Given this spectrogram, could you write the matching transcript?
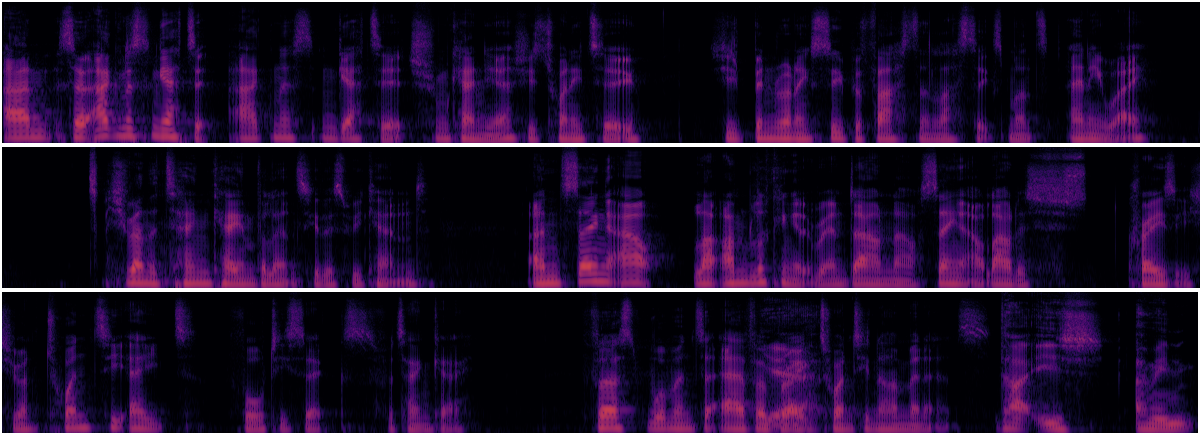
and so Agnes Ngetich, Agnes Ngetich from Kenya, she's 22. She's been running super fast in the last six months anyway. She ran the 10K in Valencia this weekend. And saying it out, like, I'm looking at it written down now, saying it out loud is crazy. She ran 28.46 for 10K. First woman to ever Yeah. break 29 minutes. That is, I mean,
